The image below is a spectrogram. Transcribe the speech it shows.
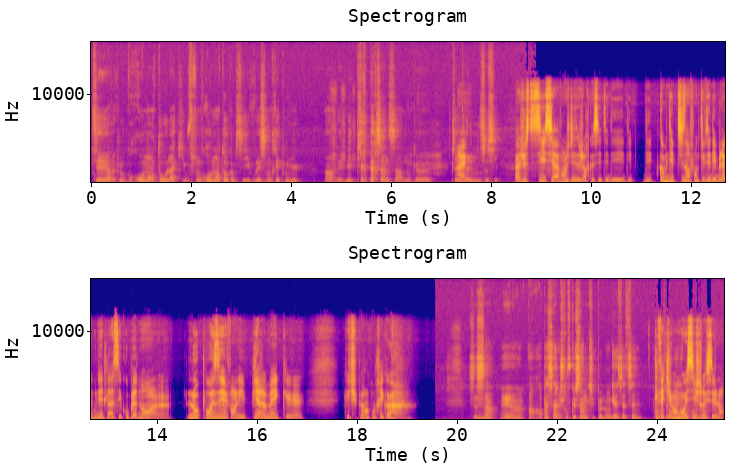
tu sais, avec le gros manteau, là, qui ouvre son gros manteau comme s'il voulait se montrer tout nu. Hein, les, les pires personnes, ça. Donc, euh, pire Ouais. gremlins aussi. Bah juste si, si avant je disais genre que c'était des, des, des- comme des petits enfants qui faisaient des blagounettes là, c'est complètement euh, l'opposé, enfin les pires mecs euh, que tu peux rencontrer quoi. C'est ça. Et, euh, alors, après, un- je trouve que c'est un petit peu longuet cette scène. Effectivement, moi aussi je trouve que c'est lent.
